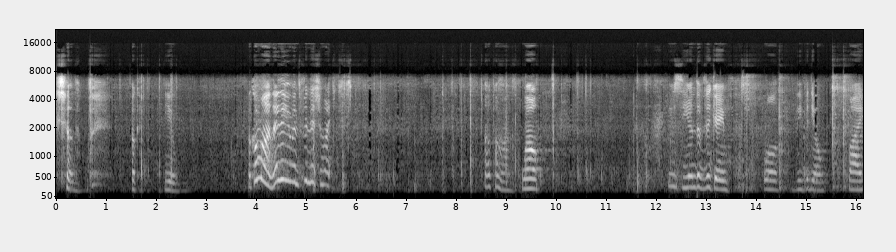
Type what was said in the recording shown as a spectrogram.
Shut up. Okay, you. Oh, come on, I didn't even finish my... Oh, come on. Well, here's the end of the game. Well, the video. Bye.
